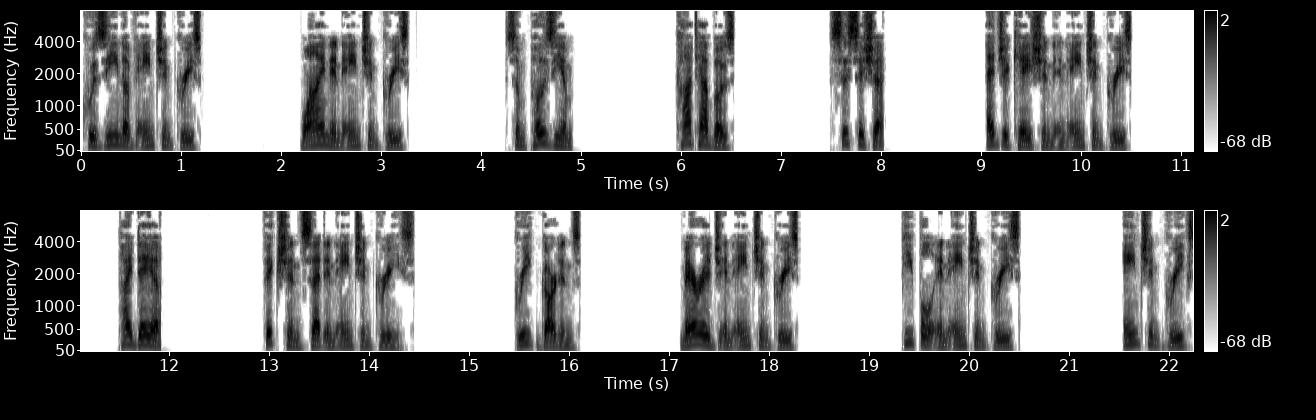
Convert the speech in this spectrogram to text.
Cuisine of Ancient Greece Wine in Ancient Greece Symposium Kottabos Syssitia Education in Ancient Greece Paideia Fiction set in Ancient Greece Greek gardens Marriage in Ancient Greece People in Ancient Greece Ancient Greeks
